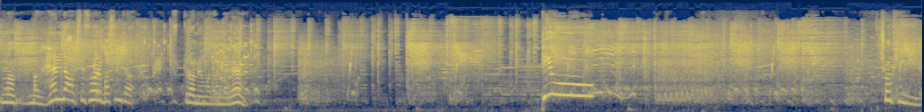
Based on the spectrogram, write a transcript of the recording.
Ulan bak hem de aksesuara basınca tutturamıyorum adamları ha. Çok iyi.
